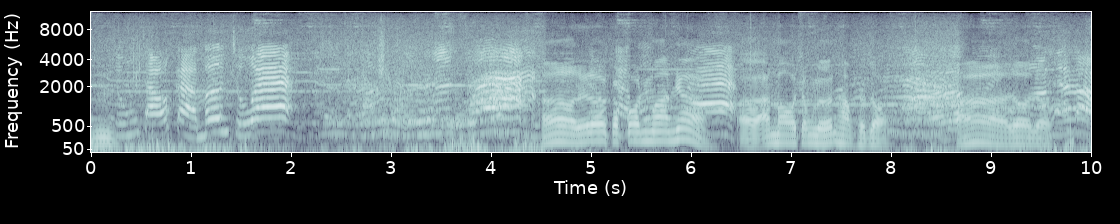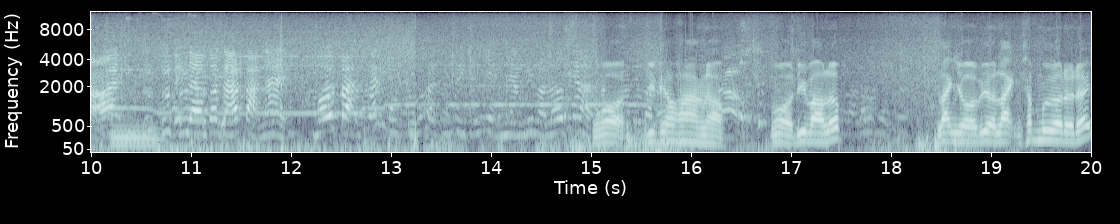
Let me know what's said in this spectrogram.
Ừ. chúng cháu cảm ơn chú ạ Ờ, thế thôi các con ngoan nhá. Ờ, ăn mau trong lớn học thật giỏi. À, rồi rồi. Ừ. Bây giờ cô giáo bảo này Mỗi bạn xách một túi và chúng mình sẽ nhẹ nhàng đi vào lớp nha Đúng rồi, đi theo hàng nào. Đúng rồi, đi vào lớp. Lạnh rồi, bây giờ lạnh sắp mưa rồi đấy.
